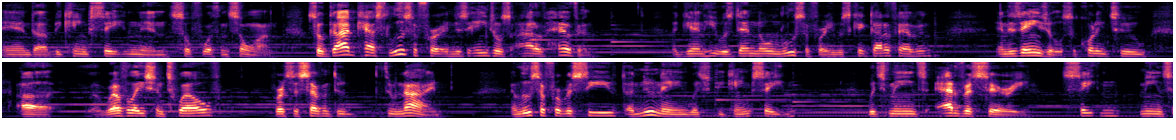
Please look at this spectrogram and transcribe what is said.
and uh, became Satan and so forth and so on. So God cast Lucifer and his angels out of heaven. Again, he was then known Lucifer. He was kicked out of heaven and his angels, according to uh, Revelation 12, verses 7 through through 9. And Lucifer received a new name, which became Satan, which means adversary. Satan means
